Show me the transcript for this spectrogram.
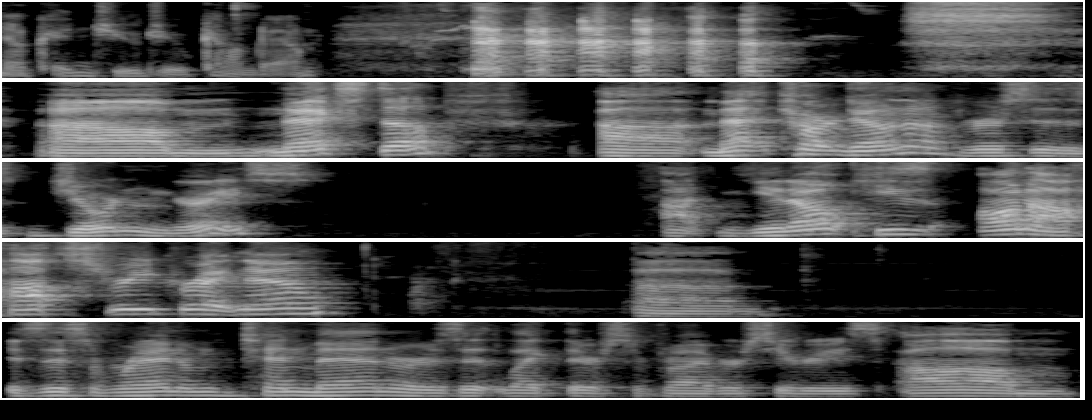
Okay, Juju, calm down. um, next up, uh, Matt Cardona versus Jordynne Grace. Uh, you know, he's on a hot streak right now. Um, is this a random 10 man or is it like their Survivor Series? Um,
